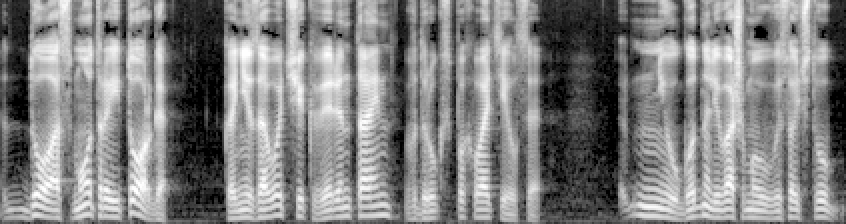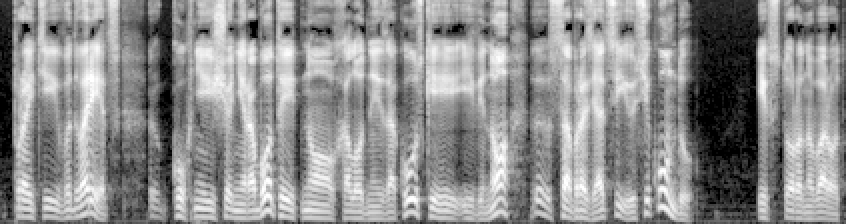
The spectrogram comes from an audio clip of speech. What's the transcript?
до осмотра и торга». Конезаводчик Верентайн вдруг спохватился. «Не угодно ли вашему высочеству пройти во дворец? Кухня еще не работает, но холодные закуски и вино сообразят сию секунду». И в сторону ворот.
